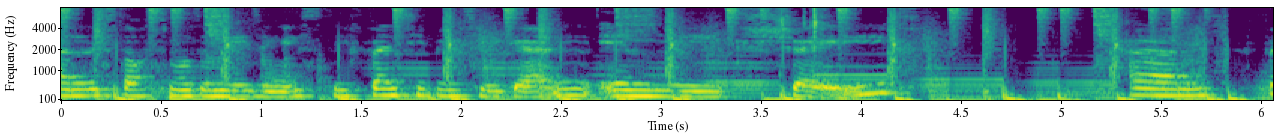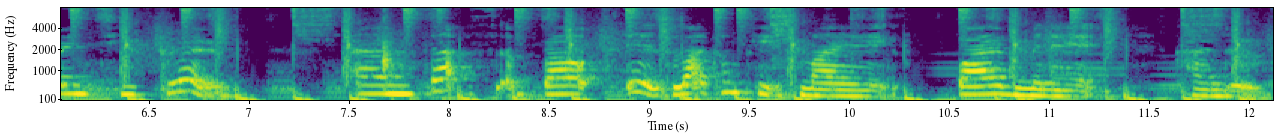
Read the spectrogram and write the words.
And this stuff smells amazing. It's the Fenty Beauty again in the shade. Um, Fenty Glow. And that's about it. So that completes my five minute kind of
